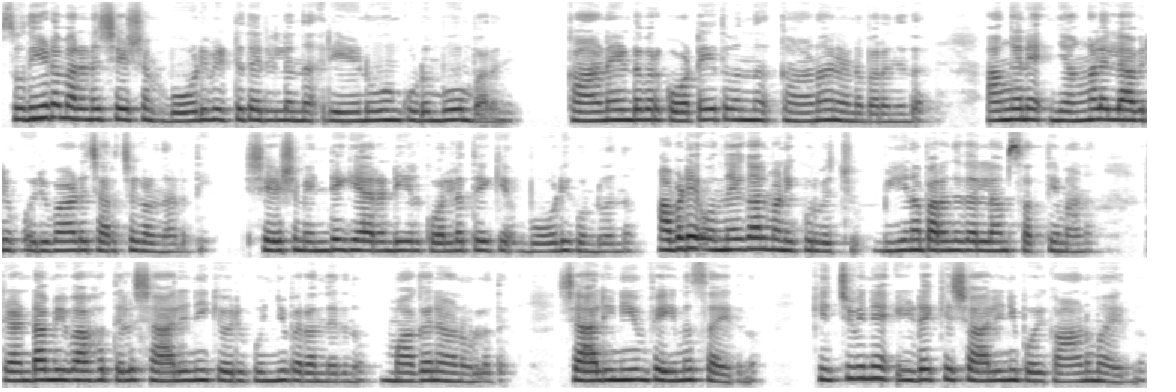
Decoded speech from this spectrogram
സുധിയുടെ മരണശേഷം ബോഡി വിട്ടുതരില്ലെന്ന് രേണുവും കുടുംബവും പറഞ്ഞു. കാണേണ്ടവർ കോട്ടയത്ത് വന്ന് കാണാനാണ് പറഞ്ഞത്. അങ്ങനെ ഞങ്ങളെല്ലാവരും ഒരുപാട് ചർച്ചകൾ നടത്തി. ശേഷം എന്റെ ഗ്യാരണ്ടിയിൽ കൊല്ലത്തേക്ക് ബോഡി കൊണ്ടുവന്നു. അവിടെ ഒന്നേകാൽ മണിക്കൂർ വെച്ചു. വീണ പറഞ്ഞതെല്ലാം സത്യമാണ്. രണ്ടാം വിവാഹത്തിൽ ശാലിനിക്ക് ഒരു കുഞ്ഞു പിറന്നിരുന്നു. മകനാണുള്ളത്. ശാലിനിയും ഫേമസ് ആയിരുന്നു. കിച്ചുവിനെ ഇടയ്ക്ക് ശാലിനി പോയി കാണുമായിരുന്നു.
